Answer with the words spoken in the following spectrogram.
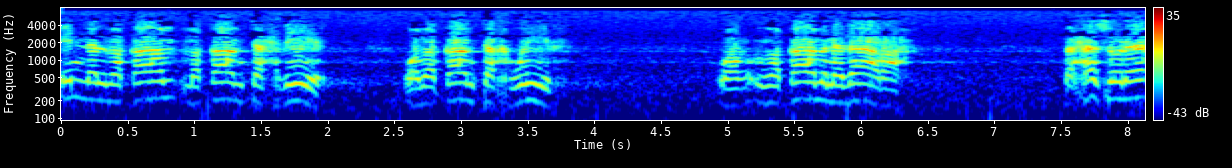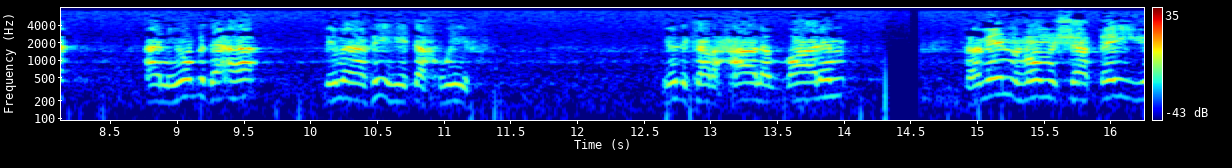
إن المقام مقام تحذير ومقام تخويف ومقام نذارة فحسن أن يبدأ بما فيه تخويف. يذكر حال الظالم فمنهم شقي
